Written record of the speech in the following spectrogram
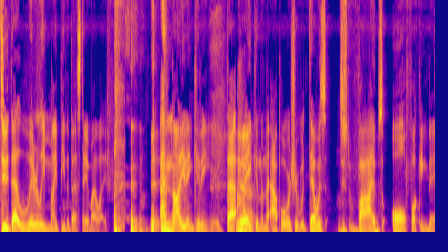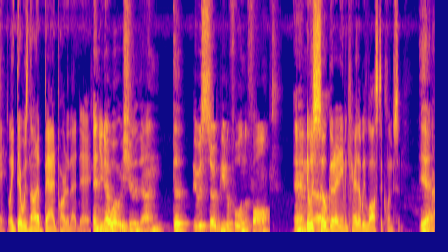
dude. That literally might be the best day of my life. I'm not even kidding you. That Yeah. hike and then the apple orchard. That was just vibes all fucking day. Like there was not a bad part of that day. And you know what we should have done? The it was so beautiful in the fall. And It was so uh, good. I didn't even care that we lost to Clemson. Yeah.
